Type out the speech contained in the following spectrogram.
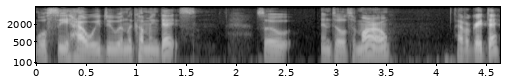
we'll see how we do in the coming days. So until tomorrow, have a great day.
